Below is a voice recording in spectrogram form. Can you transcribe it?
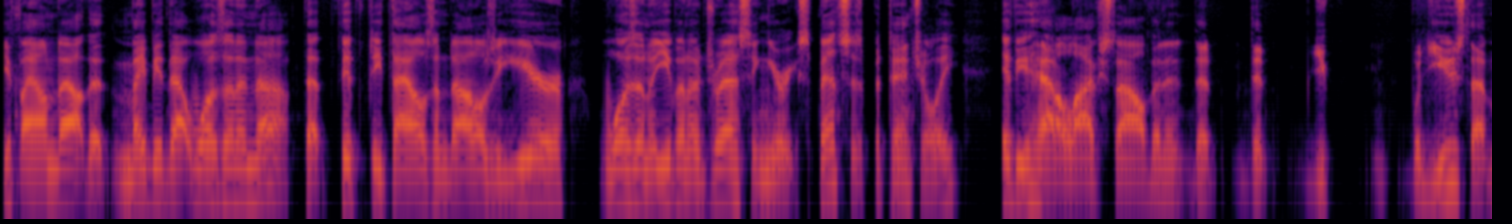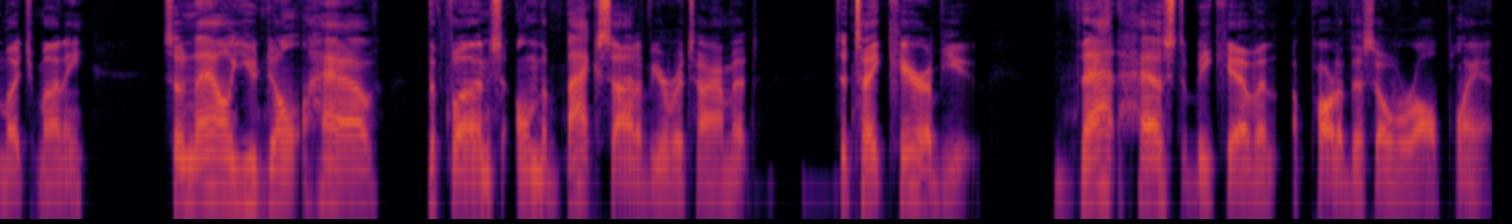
you found out that maybe that wasn't enough. That fifty thousand dollars a year wasn't even addressing your expenses potentially if you had a lifestyle that that that you would use that much money. So now you don't have the funds on the backside of your retirement to take care of you. That has to be, Kevin, a part of this overall plan.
